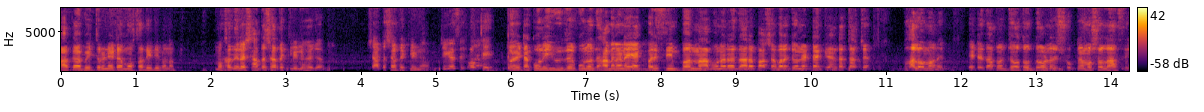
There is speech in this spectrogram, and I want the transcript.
হালকা ভিতরে নিয়ে একটা মশা দিয়ে দিবেন আপনি। মশা দিলে সাথে সাথে ক্লিন হয়ে যাবে। সাথে সাথে ক্লিন হবে ঠিক আছে? ওকে। তো এটা কোনো ইউজের কোনো ঝামেলা নেই। একবারে সিম্পল মা বোনেরা যারা বাসা বাড়ির জন্য একটা গ্রাইন্ডার চাচ্ছেন ভালো মানের। এটাতে আপনার যত ধরনের শুকনো মশলা আছে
